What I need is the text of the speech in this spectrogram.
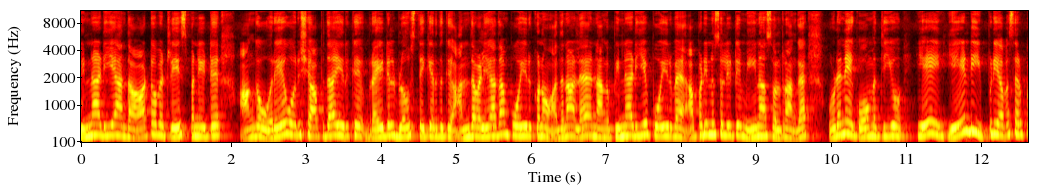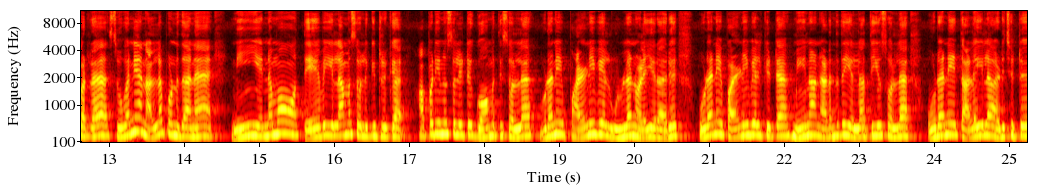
பின்னாடியே அந்த ஆட்டோவை ட்ரேஸ் பண்ணிட்டு அங்கே ஒரே ஒரு ஷாப் தான் இருக்குது பிரைடல் ப்ளவுஸ் தைக்கிறதுக்கு. அந்த வழியாக தான் போய் போயிருக்கணும் அதனால் நாங்கள் பின்னாடியே போயிடுவேன் அப்படின்னு சொல்லிட்டு மீனா சொல்கிறாங்க உடனே கோமதியும் ஏய் ஏண்டி இப்படி அவசரப்படுற? சுகன்யா நல்ல பொண்ணு தானே நீ என்னமோ தேவையில்லாமல் சொல்லிக்கிட்டு இருக்க. அப்படின்னு சொல்லிட்டு கோமதி சொல்ல உடனே பழனிவேல் உள்ள நுழையிறாரு. உடனே பழனிவேல் கிட்ட மீனா நடந்தது எல்லாத்தையும் சொல்ல உடனே தலையில் அடிச்சுட்டு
